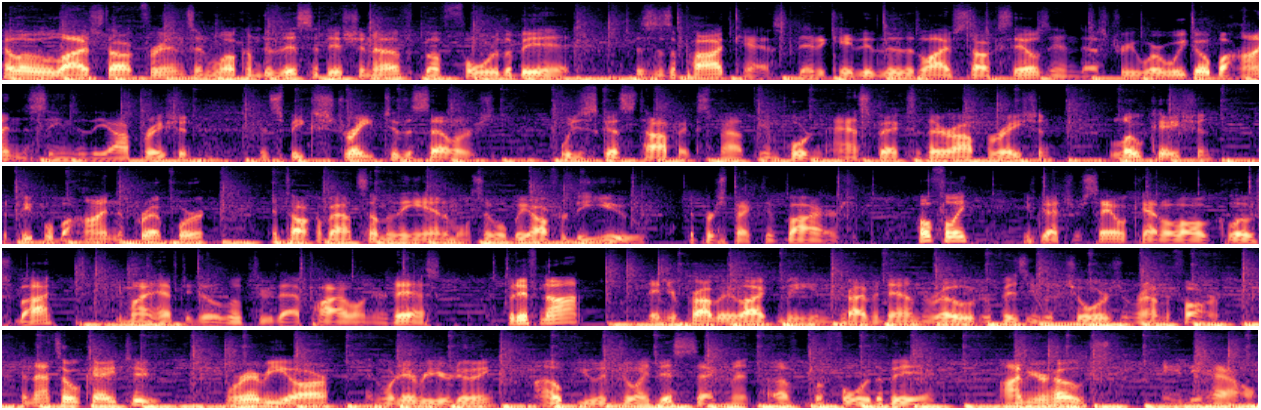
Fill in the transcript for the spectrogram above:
Hello, livestock friends, and welcome to this edition of Before the Bid. This is a podcast dedicated to the livestock sales industry where we go behind the scenes of the operation and speak straight to the sellers. We discuss topics about the important aspects of their operation, location, the people behind the prep work, and talk about some of the animals that will be offered to you, the prospective buyers. Hopefully, you've got your sale catalog close by. You might have to go look through that pile on your desk. But if not, then you're probably like me and driving down the road or busy with chores around the farm. And that's okay too. Wherever you are and whatever you're doing, I hope you enjoy this segment of Before the Bid. I'm your host, Andy Howell.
